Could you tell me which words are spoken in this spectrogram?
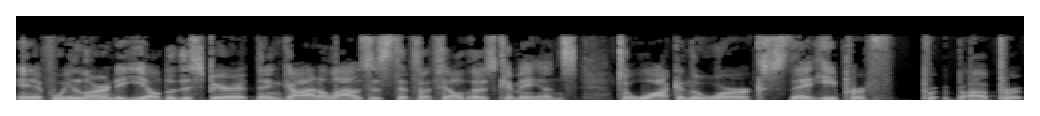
And if we learn to yield to the Spirit, then God allows us to fulfill those commands, to walk in the works that He uh, per,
